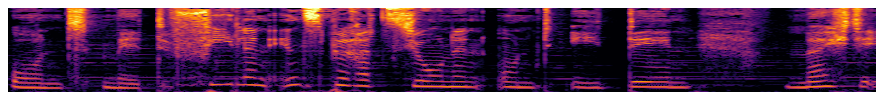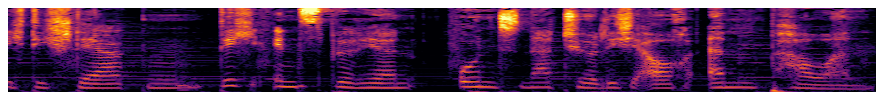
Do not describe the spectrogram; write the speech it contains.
Und mit vielen Inspirationen und Ideen möchte ich dich stärken, dich inspirieren und natürlich auch empowern.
